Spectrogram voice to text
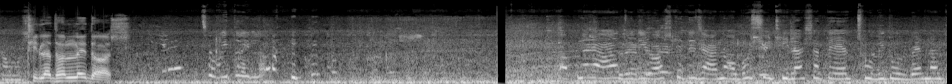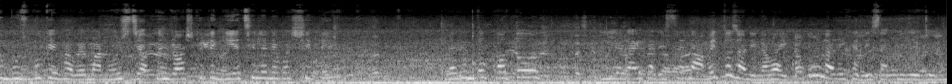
সমস্যা ঠিলা ধরলেই দশ। ছবি তো এলো যদি রস খেতে যান, অবশ্যই ঠিলার সাথে ছবি তুলবেন না তো বুঝব কীভাবে মানুষ যে আপনি রস খেতে গিয়েছিলেন এবার শীতে। দেখেন তো কত ইয়ে রাইখা দিচ্ছে না আমি তো জানি না ভাই কতগুলা দিস দিচ্ছে এর জন্য?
